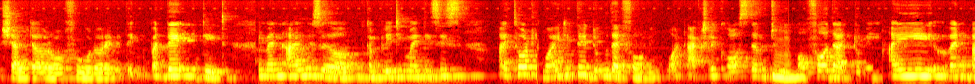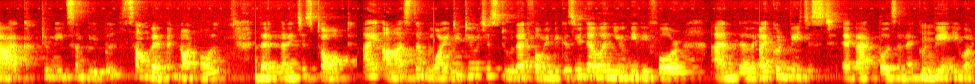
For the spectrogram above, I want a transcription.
shelter or food or anything, but they did. When I was uh, completing my thesis, I thought, why did they do that for me? What actually caused them to mm. offer that to me? I went back to meet some people, some women, not all. Then I just talked. I asked them, why did you just do that for me? Because you never knew me before, and uh, I could be just a bad person. I could mm. be anyone.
